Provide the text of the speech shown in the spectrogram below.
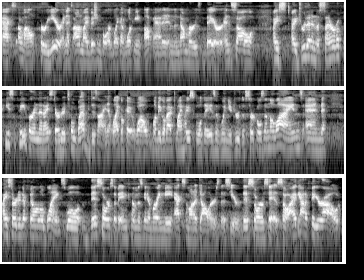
X amount per year, and it's on my vision board. Like I'm looking up at it, and the numbers there. And so I, I drew that in the center of a piece of paper, and then I started to web design it. Like, okay, well, let me go back to my high school days of when you drew the circles and the lines, and I started to fill in the blanks. Well, this source of income is going to bring me X amount of dollars this year. This source is. So I got to figure out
